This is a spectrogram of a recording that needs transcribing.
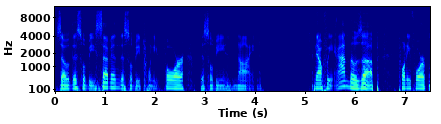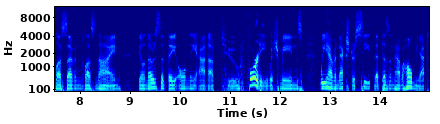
So this will be 7, this will be 24, this will be 9. Now if we add those up, 24 plus 7 plus 9, you'll notice that they only add up to 40, which means we have an extra seat that doesn't have a home yet.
